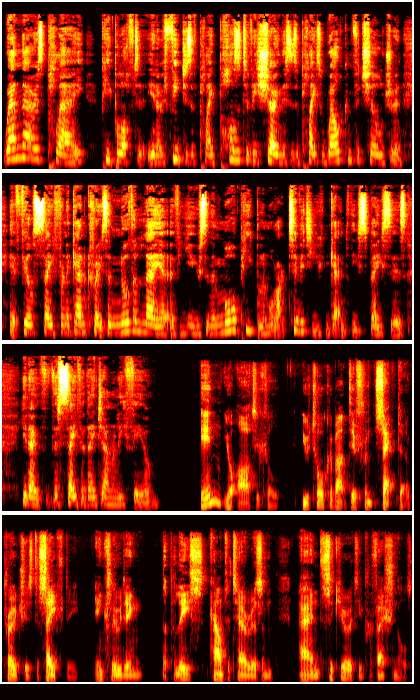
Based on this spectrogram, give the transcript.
When there is play, people often, you know, features of play positively showing this is a place welcome for children. It feels safer and again creates another layer of use. And the more people and more activity you can get into these spaces, you know, the safer they generally feel. In your article, you talk about different sector approaches to safety, including the police, counterterrorism, and security professionals.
